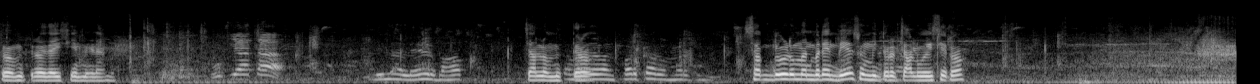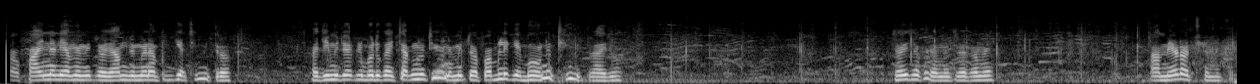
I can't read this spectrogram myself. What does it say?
તો મિત્રો જાય છે મેળામાં. ચાલો મિત્રો. સગદોડમાં બધા બેસું મિત્રો ચાલુ હોય છે તો. ફાઇનલી અમે મિત્રો જામજો મેળા પૂગ્યા છીએ મિત્રો. હજી મિત્રો એટલું બધું કાંઈ ચાલુ નથી અને મિત્રો પબ્લિક એ બહુ નથી મિત્રો આ જોઈ શકો મિત્રો તમે. આ મેળો છે મિત્રો.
